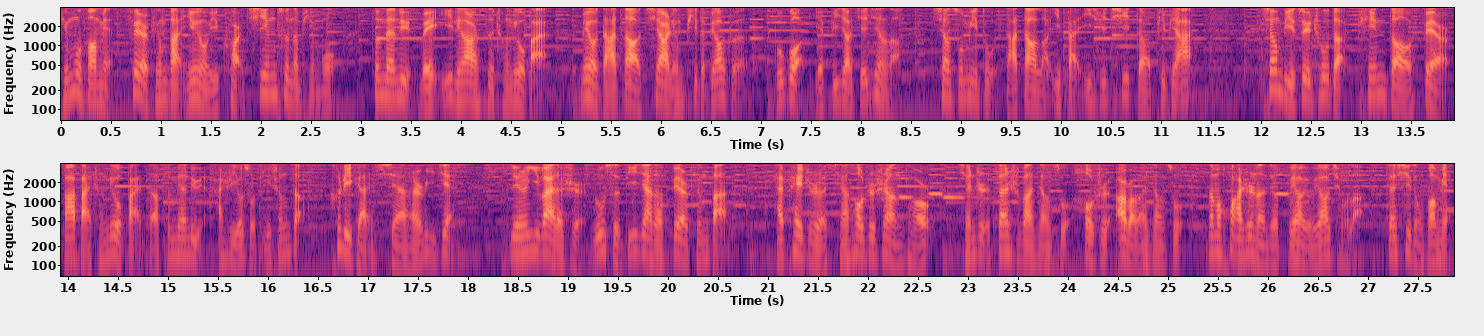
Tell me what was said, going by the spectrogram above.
屏幕方面，菲尔平板拥有一块七英寸的屏幕。分辨率为一零二四乘六百，没有达到七二零 P 的标准，不过也比较接近了。像素密度达到了一百一十七的 PPI，相比最初的 Kindle Fire 八百乘六百的分辨率还是有所提升的，颗粒感显而易见。令人意外的是，如此低价的菲尔平板还配置了前后置摄像头，前置三十万像素，后置二百万像素。那么画质呢，就不要有要求了。在系统方面，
